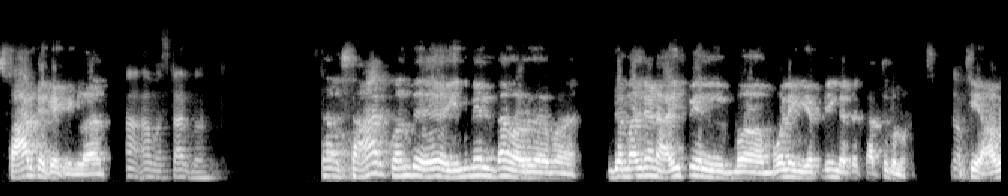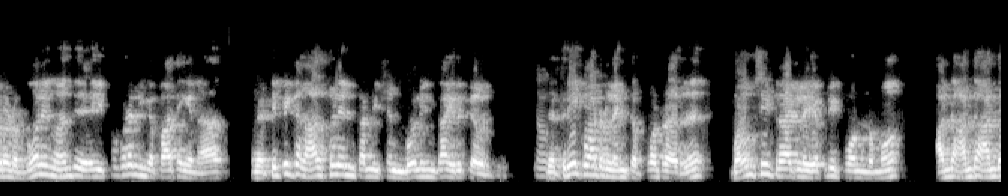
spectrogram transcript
ஸ்டார்க்க கேக்குறீங்களா? ஆமா ஸ்டார்க் தான். ஸ்டார்க் வந்து இனிமேல் தான் அவர் இந்த மாதிரியான ஐபிஎல் போலிங் எப்படிங்கறத கத்துக்கணும். அவரோட போலிங் வந்து இப்ப கூட நீங்க பாத்தீங்கன்னா இந்த டிபிக்கல் ஆஸ்திரேலியன் கண்டிஷன் போலிங் தான் இருக்கு அவருக்கு. இந்த த்ரீ குவார்டர் லெங்க் போடுறாரு. பவுன்சி ட்ராக்ல எப்படி போடணுமோ அந்த அந்த அந்த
